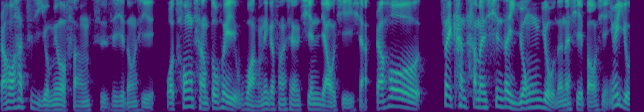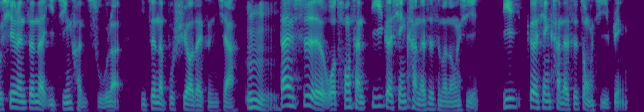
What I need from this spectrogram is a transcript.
然后他自己有没有房子这些东西，我通常都会往那个方向先了解一下，然后再看他们现在拥有的那些保险，因为有些人真的已经很足了，你真的不需要再增加。嗯但是我通常第一个先看的是什么东西？第一个先看的是重疾病，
